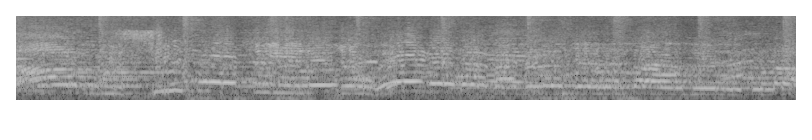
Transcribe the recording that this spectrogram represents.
నాలుగు సీపోర్ట్లు ఈ రోజు వేగంగా కట్టడం జరుగుతా ఉంది. కూడా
